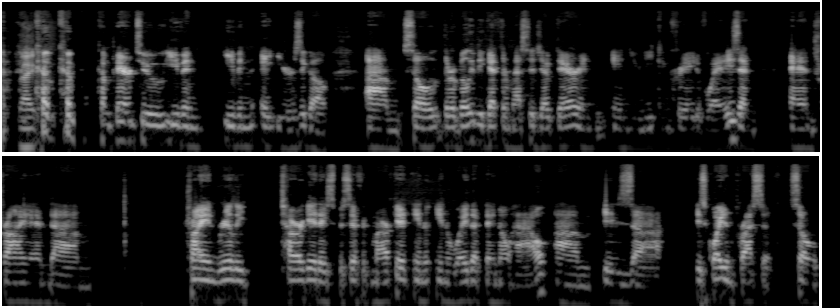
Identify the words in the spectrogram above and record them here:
right? com- compared to even even eight years ago. Um, so their ability to get their message out there in in unique and creative ways, and and try and um, try and really target a specific market in in a way that they know how um, is uh, is quite impressive. So,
